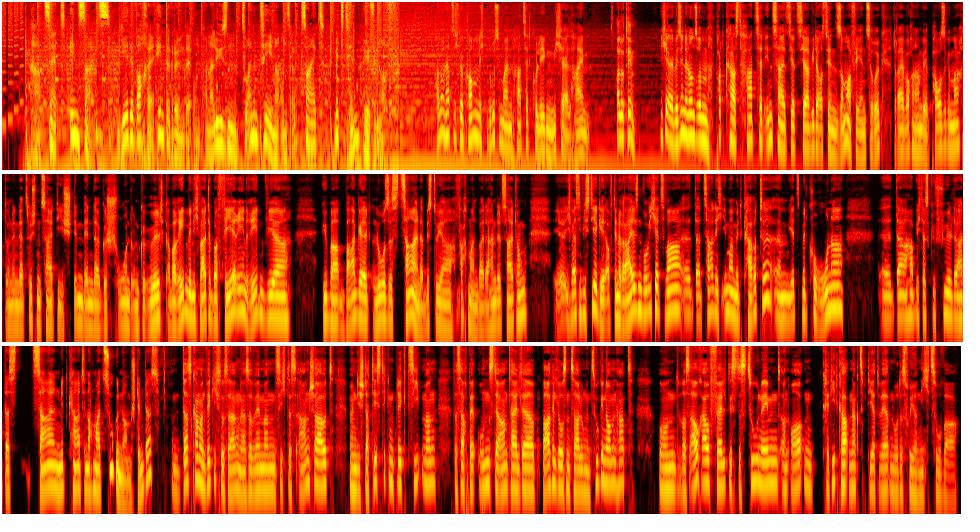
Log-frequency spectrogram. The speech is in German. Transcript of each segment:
HZ Insights. Jede Woche Hintergründe und Analysen zu einem Thema unserer Zeit mit Tim Höfinghoff. Hallo und herzlich willkommen. Ich begrüße meinen HZ-Kollegen Michael Heim. Hallo Tim. Michael, wir sind in unserem Podcast HZ Insights jetzt ja wieder aus den Sommerferien zurück. Drei Wochen haben wir Pause gemacht und in der Zwischenzeit die Stimmbänder geschont und geölt. Aber reden wir nicht weiter über Ferien, reden wir über bargeldloses Zahlen. Da bist du ja Fachmann bei der Handelszeitung. Äh, ich weiß nicht, wie es dir geht. Auf den Reisen, wo ich jetzt war, äh, da zahle ich immer mit Karte. Ähm, jetzt mit Corona, äh, da habe ich das Gefühl, da hat das Zahlen mit Karte nochmal zugenommen. Stimmt das? Das kann man wirklich so sagen. Also wenn man sich das anschaut, wenn man die Statistiken blickt, sieht man, dass auch bei uns der Anteil der bargeldlosen Zahlungen zugenommen hat. Und was auch auffällt, ist, dass zunehmend an Orten Kreditkarten akzeptiert werden, wo das früher nicht so war.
